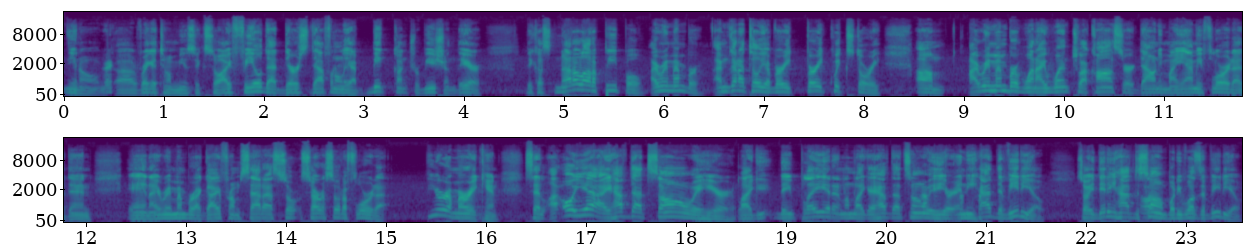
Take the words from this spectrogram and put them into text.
you know uh, reggaeton music. So I feel that there's definitely a big contribution there because not a lot of people. I remember. I'm gonna tell you a very very quick story. Um, I remember when I went to a concert down in Miami, Florida, then, and I remember a guy from Sarasota Florida pure American said, "Oh yeah, I have that song over here." Like they play it, and I'm like, "I have that song over here," and he had the video. So he didn't have the song, but it was the video.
